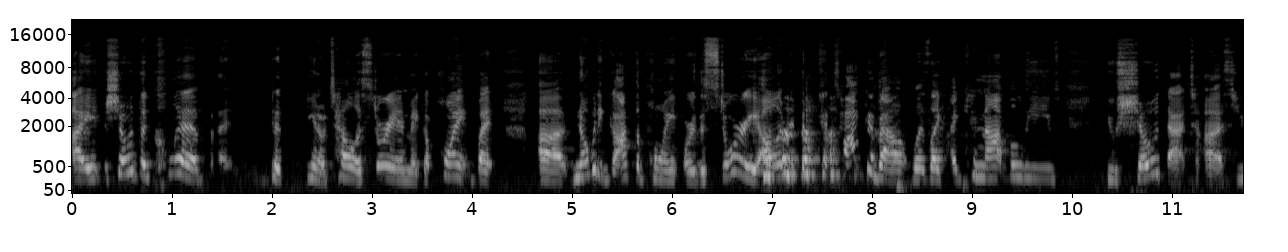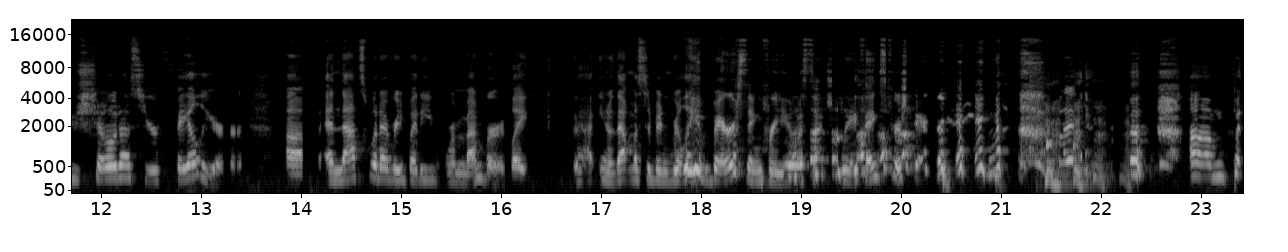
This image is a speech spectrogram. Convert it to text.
I showed the clip to you know tell a story and make a point, but uh, nobody got the point or the story. All everybody could talk about was like, I cannot believe you showed that to us. You showed us your failure, um, and that's what everybody remembered. Like. You know that must have been really embarrassing for you. Essentially, thanks for sharing. but um, but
